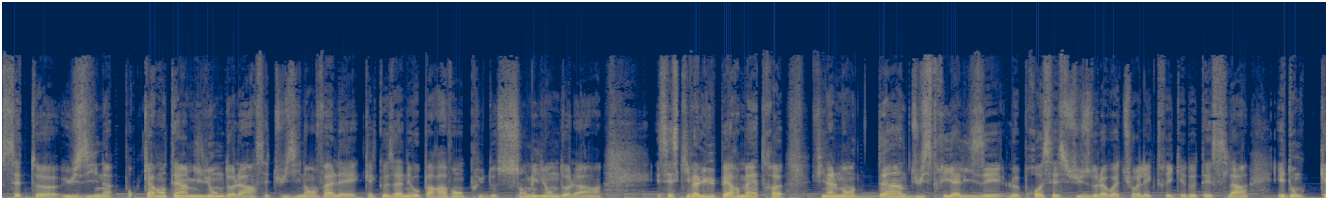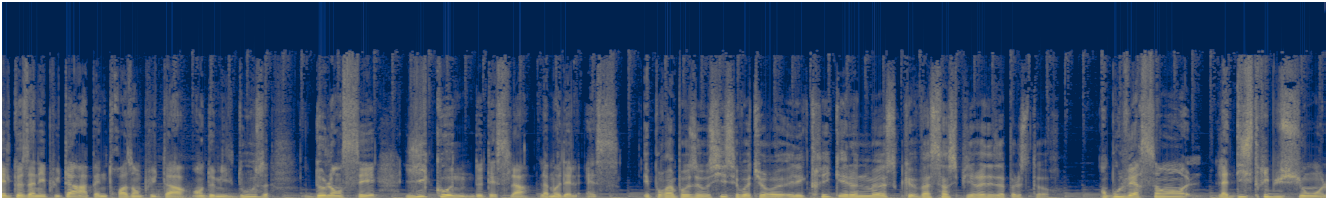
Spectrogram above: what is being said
cette euh, usine pour 41 millions de dollars. Cette usine en valait quelques années auparavant plus de 100 millions de dollars. Et c'est ce qui va lui permettre finalement d'industrialiser le processus de la voiture électrique et de Tesla. Et donc quelques années plus tard, à peine trois ans plus tard, en 2012, de lancer l'icône de Tesla, la Model S. Et pour imposer aussi ces voitures euh, électriques, Elon Musk va s'inspirer des Apple Store. En bouleversant la distribution,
